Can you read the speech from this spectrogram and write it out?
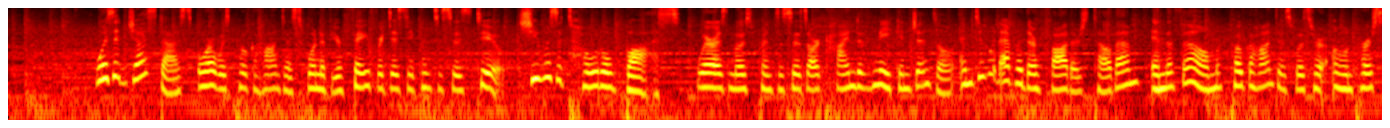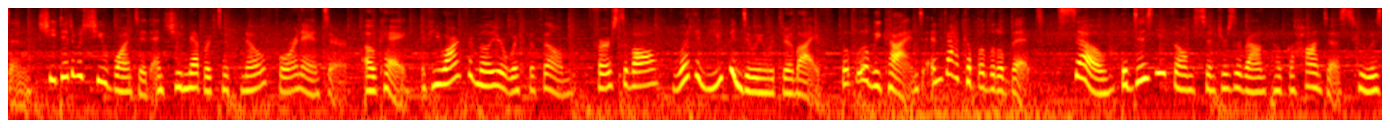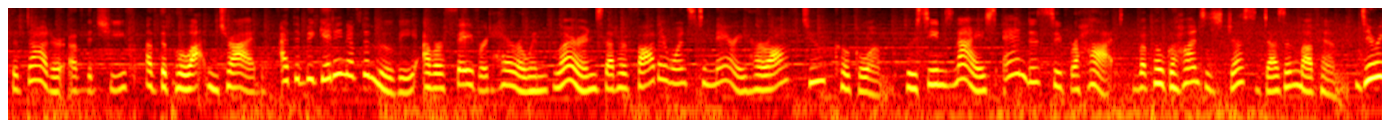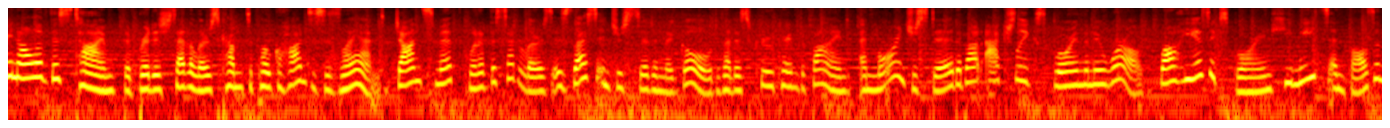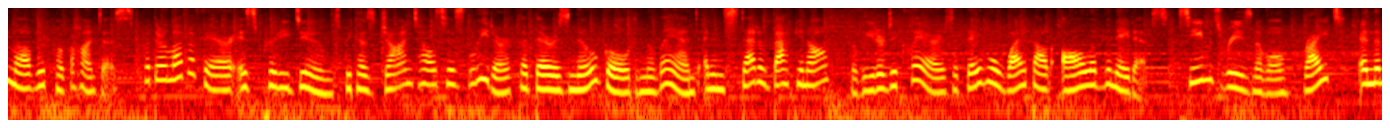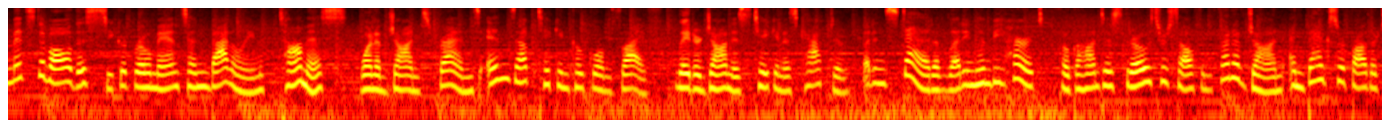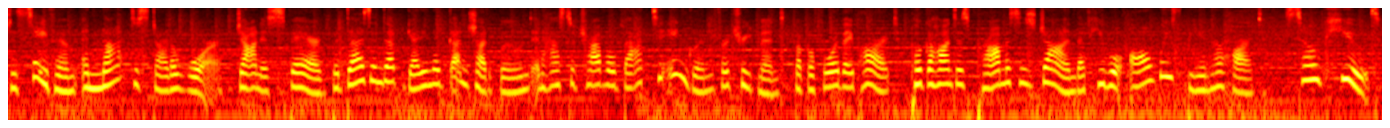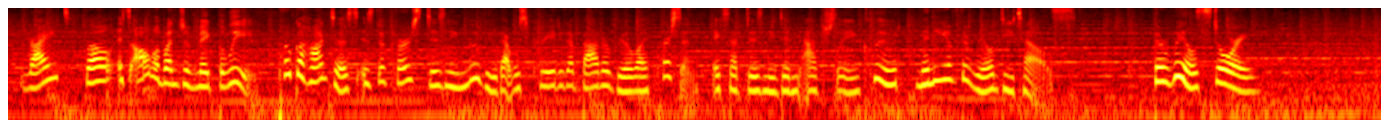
Was it just us, or was Pocahontas one of your favorite Disney princesses too? She was a total boss, whereas most princesses are kind of meek and gentle and do whatever their fathers tell them. In the film, Pocahontas was her own person. She did what she wanted and she never took no for an answer. Okay, if you aren't familiar with the film, first of all, what have you been doing with your life? But we'll be kind and back up a little bit. So, the Disney film centers around Pocahontas, who is the daughter of the chief of the Powhatan tribe. At the beginning of the movie, our favorite heroine learns that her father wants to marry her off to Kocoum, who seems nice and is super hot, but Pocahontas just doesn't love him. During all of this time, the British settlers come to Pocahontas' land. John Smith, one of the settlers, is less interested in the gold that his crew came to find and more interested about actually exploring the new world. While he is exploring, he meets and falls in love with Pocahontas. But their love affair is pretty doomed because John tells his leader that there is no gold in the land, and instead of backing off, the leader declares that they will wipe out all of the natives. Seems reasonable, right? In the midst of all this secret romance and battling, Thomas, one of John's friends, ends up taking Kocoum's life. Later, John is taken as captive, but instead of letting him be hurt, Pocahontas throws herself in front of John and begs her father to save him and not to start a war. John is spared, but does end up getting a gunshot wound and has to travel back to England for treatment. But before they part, Pocahontas promises John that he will always be in her heart. So cute, right? Well, it's all a bunch of make believe. Pocahontas is the first Disney movie that was created about a real life person, except Disney didn't actually include many of the real details. The real story.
